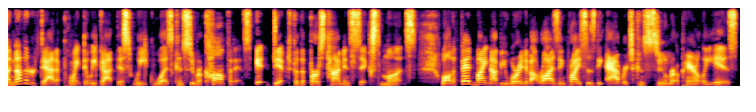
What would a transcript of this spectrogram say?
Another data point that we got this week was consumer confidence. It dipped for the first time in six months. While the Fed might not be worried about rising prices, the average consumer apparently is.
